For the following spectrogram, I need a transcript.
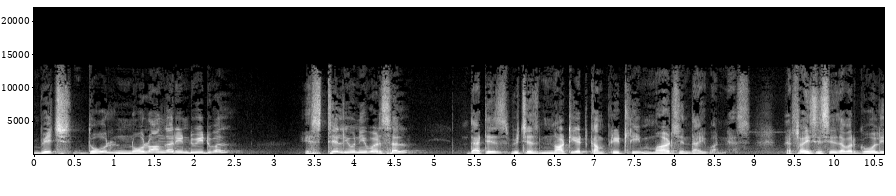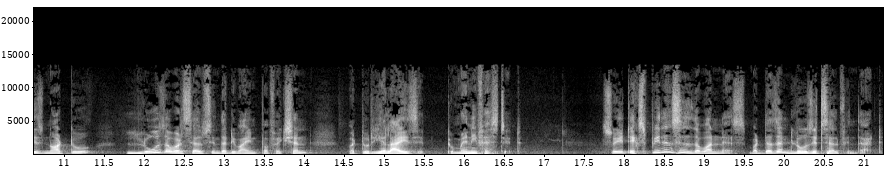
which though no longer individual is still universal that is which is not yet completely merged in thy oneness that's why he says our goal is not to lose ourselves in the divine perfection, but to realize it, to manifest it. So it experiences the oneness, but doesn't lose itself in that.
